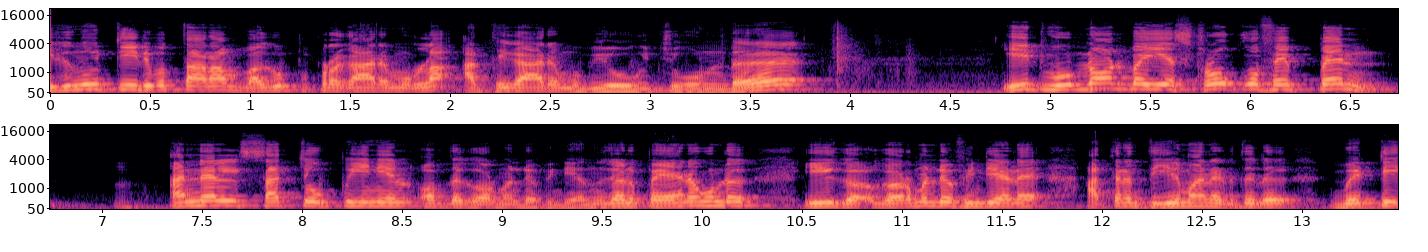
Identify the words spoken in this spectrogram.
ഇരുന്നൂറ്റി ഇരുപത്താറാം വകുപ്പ് പ്രകാരമുള്ള അധികാരം ഉപയോഗിച്ചുകൊണ്ട് it would not by a stroke of a pen annul such opinion of the government of India എന്ന് വെച്ചാൽ പേന കൊണ്ട് ഈ ഗവൺമെന്റ് ഓഫ് ഇന്ത്യയുടെ അത്തരം തീരുമാനം എടുത്തിട്ട് വെട്ടി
